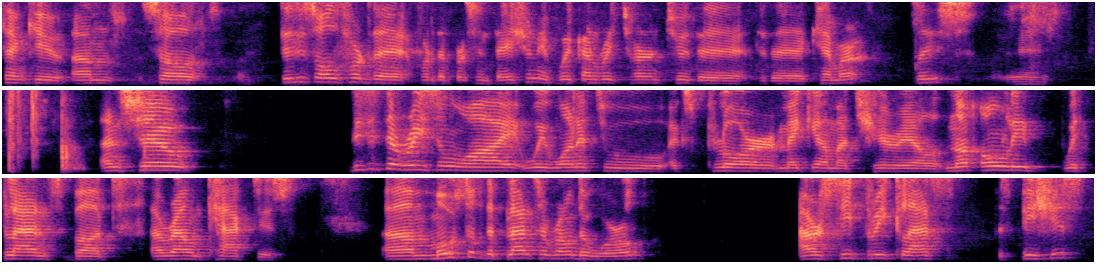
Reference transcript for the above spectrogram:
thank you. Um, so this is all for the for the presentation. If we can return to the to the camera, please. And so this is the reason why we wanted to explore making a material not only with plants but around cactus. Um, most of the plants around the world are C3 class species,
